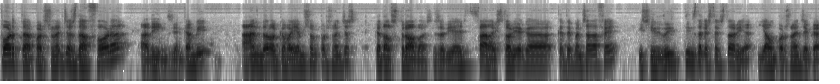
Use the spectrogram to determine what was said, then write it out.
porta personatges de fora a dins, i en canvi a Andor el que veiem són personatges que te'ls trobes. És a dir, ell fa la història que, que té pensada fer i si dins d'aquesta història hi ha un personatge que,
